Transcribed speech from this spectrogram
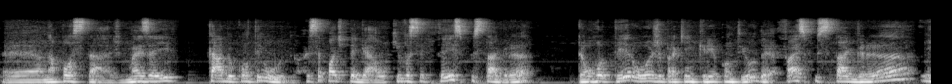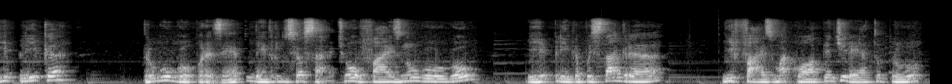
é, na postagem. Mas aí cabe o conteúdo. Aí você pode pegar o que você fez para o Instagram. Então, o roteiro hoje para quem cria conteúdo é faz para o Instagram e replica para o Google, por exemplo, dentro do seu site. Ou faz no Google e replica para o Instagram e faz uma cópia direto para o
